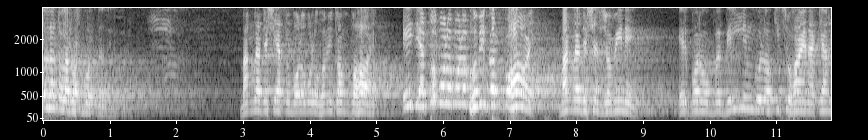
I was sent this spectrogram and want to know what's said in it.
আল্লাহ তালা রহমত নাজিল করে। বাংলাদেশে এত বড় বড় ভূমিকম্প হয়। এই যে এত বড় বড় ভূমিকম্প হয়, বাংলাদেশের জমিনে, এরপরও বিল্ডিংগুলো কিছু হয় না কেন?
